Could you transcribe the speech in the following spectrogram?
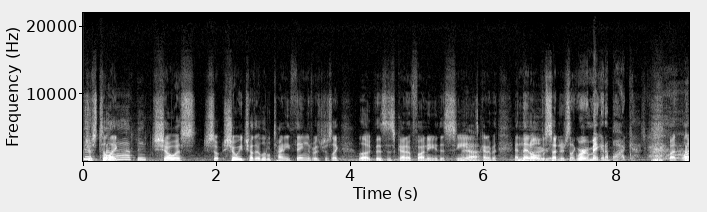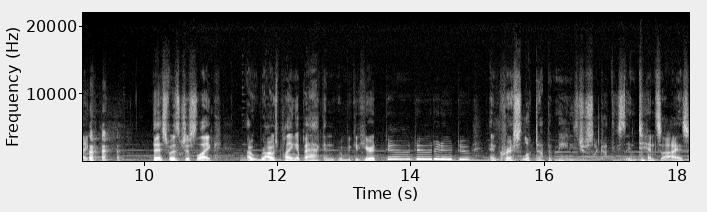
Just to like show us show, show each other little tiny things where it's just like, look, this is kind of funny. This scene Yeah. is kind of, a, and then all of a sudden it's like we're making a podcast. But like, this was just like I, I was playing it back and we could hear it do do do do do, and Chris looked up at me and he's just like got these intense eyes,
